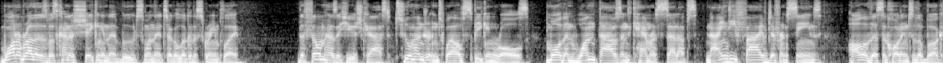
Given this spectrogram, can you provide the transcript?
Warner Brothers was kind of shaking in their boots when they took a look at the screenplay. The film has a huge cast 212 speaking roles, more than 1,000 camera setups, 95 different scenes, all of this according to the book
